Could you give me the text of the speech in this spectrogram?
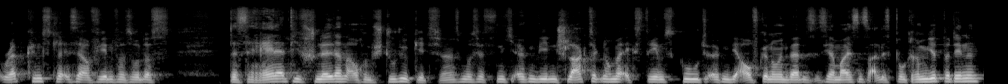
Rap-Künstler ist ja auf jeden Fall so, dass das relativ schnell dann auch im Studio geht. Es muss jetzt nicht irgendwie ein Schlagzeug nochmal extrem gut irgendwie aufgenommen werden. Das ist ja meistens alles programmiert bei denen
